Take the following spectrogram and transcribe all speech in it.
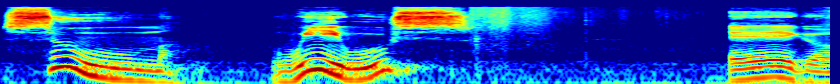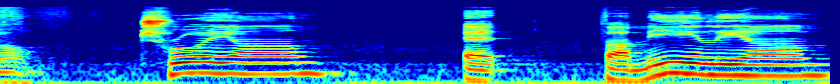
sum vivus ego Troiam et familiam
